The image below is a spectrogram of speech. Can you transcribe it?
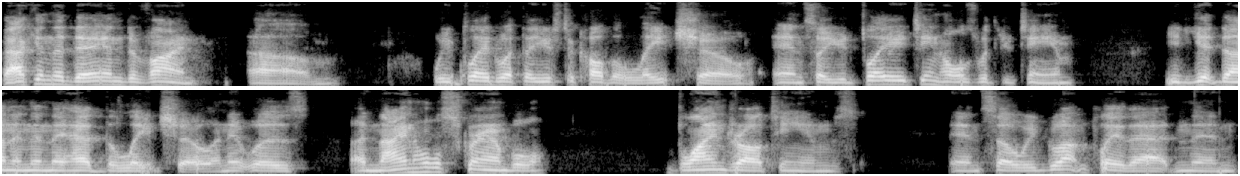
Back in the day in Devine, um, we played what they used to call the late show. And so you'd play 18 holes with your team you'd get done, and then they had the late show, and it was a nine hole scramble, blind draw teams, and so we'd go out and play that, and then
